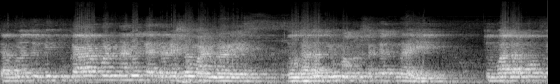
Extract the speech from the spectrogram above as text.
त्यामुळे तुम्ही तुकाराम मांडणारे का गणेश मांडणारे? दोघांना तुम्ही मानू शकत नाही. तुम्हाला मग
